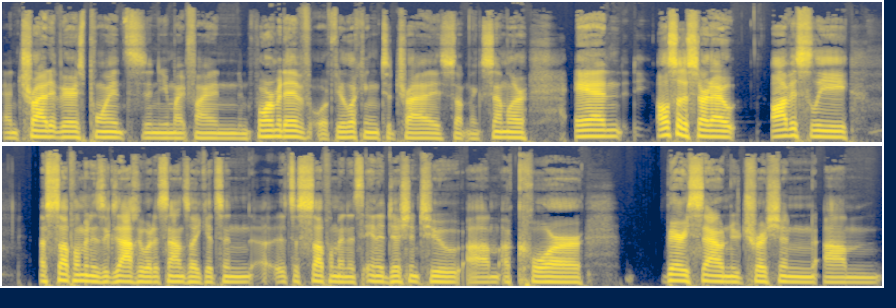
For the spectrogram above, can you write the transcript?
and tried at various points and you might find informative or if you're looking to try something similar. And also to start out, obviously a supplement is exactly what it sounds like. It's in it's a supplement. It's in addition to um, a core very sound nutrition um,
